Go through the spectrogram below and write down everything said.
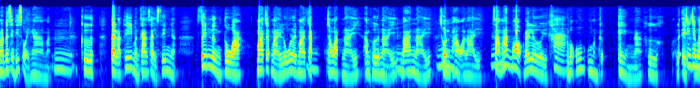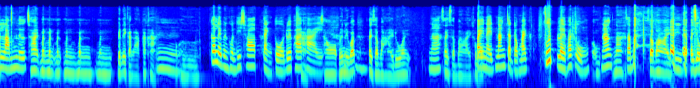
มันเป็นสิ่งที่สวยงามอะอืมคือแต่ละที่เหมือนการใส่สิ้นเนี่ยสิ้นหนึ่งตัวมาจากไหนรู้เลยมาจากจังหวัดไหนอำเภอไหนบ้านไหน ชนเผ่าอะไร สามารถบอกได้เลยค่ะหนูบอกโอ้มันก็เก่งนะ คือเอก จริงๆมันล้ำลึก ใช่ มันมันมันมันมันมันเป็นเอกลักษณ์อะค่ะอืมเออก็เลยเป็นคนที่ชอบแต่งตัวด้วยผ้าไทยค่ะชอบแล้วนี่ว่าใส่สบายด้วยนะใส่สบายเขาบไปอกไหนนั่งจัดดอกไม้ฟึบเลยผ้าถุงเอานั่งน่าสบายสบายที่จักรยง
